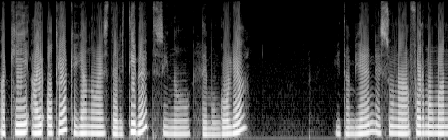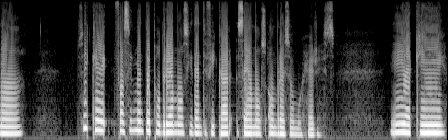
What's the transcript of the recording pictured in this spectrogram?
Aquí hay otra que ya no es del Tíbet, sino de Mongolia. Y también es una forma humana, sí que fácilmente podríamos identificar seamos hombres o mujeres. Y aquí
